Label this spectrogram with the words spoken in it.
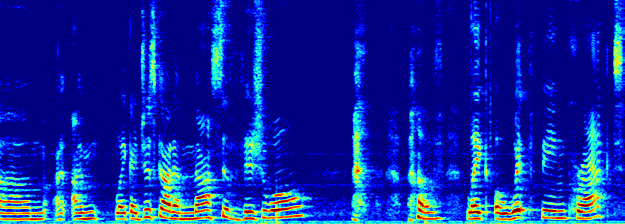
um, I, I'm like, I just got a massive visual of like a whip being cracked,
